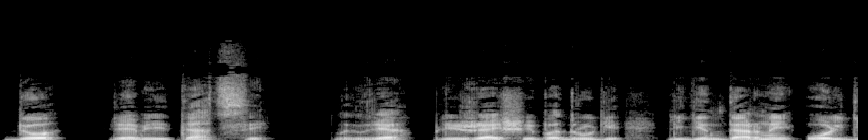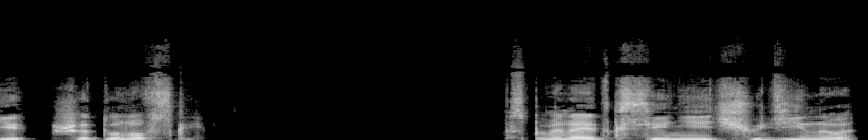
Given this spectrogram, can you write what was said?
до реабилитации, благодаря ближайшей подруге, легендарной Ольге Шатуновской. Вспоминает Ксения Чудинова,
